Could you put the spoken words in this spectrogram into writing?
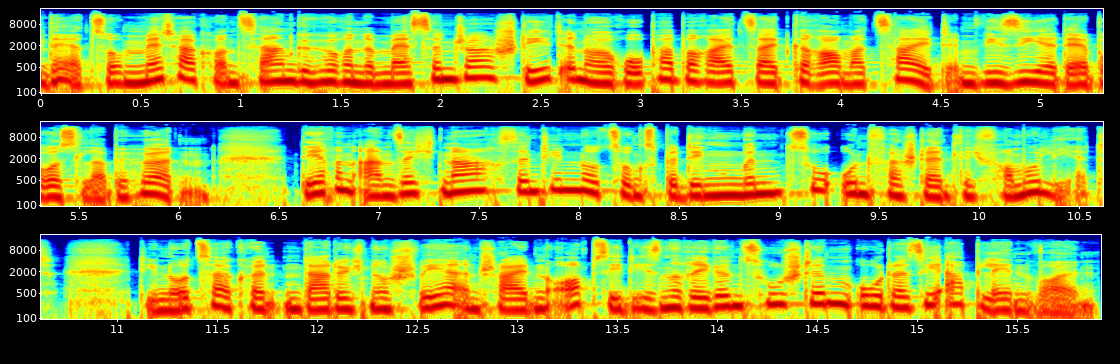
Der zum Meta-Konzern gehörende Messenger steht in Europa bereits seit geraumer Zeit im Visier der Brüsseler Behörden. Deren Ansicht nach sind die Nutzungsbedingungen zu unverständlich formuliert. Die Nutzer könnten dadurch nur schwer entscheiden, ob sie diesen Regeln zustimmen oder sie ablehnen wollen.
